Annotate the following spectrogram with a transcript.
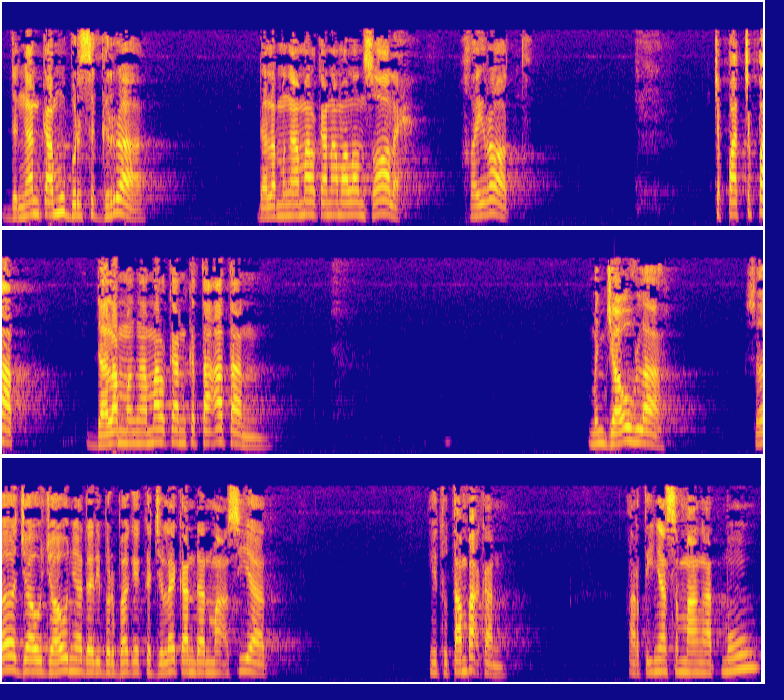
dengan kamu bersegera dalam mengamalkan amalan saleh, khairat, cepat-cepat dalam mengamalkan ketaatan. Menjauhlah sejauh-jauhnya dari berbagai kejelekan dan maksiat. Itu tampakkan. Artinya semangatmu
